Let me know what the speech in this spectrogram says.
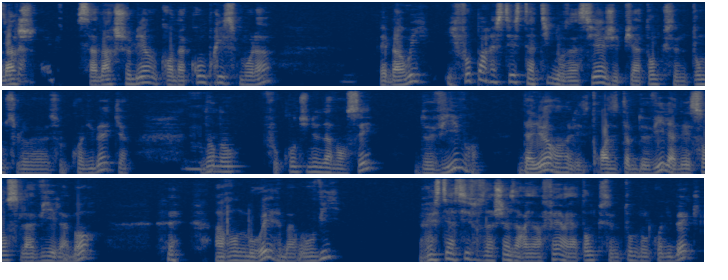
marche, ça marche bien. Quand on a compris ce mot-là, eh ben oui, il faut pas rester statique dans un siège et puis attendre que ça nous tombe sur le, sur le coin du bec. Mhm. Non, non, faut continuer d'avancer, de vivre. D'ailleurs, hein, les trois étapes de vie, la naissance, la vie et la mort, avant de mourir, eh ben, on vit. Rester assis sur sa chaise à rien faire et attendre que ça nous tombe dans le coin du bec,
